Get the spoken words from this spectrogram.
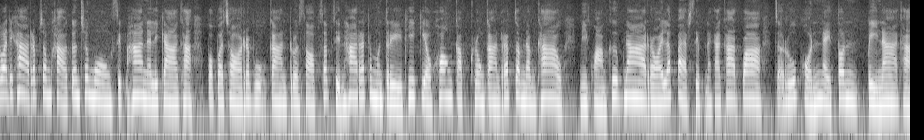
สวัสดีค่ะ รับชมข่าวต้นชั่วโมง 15 นาฬิกาค่ะ ปปช ระบุการตรวจสอบทรัพย์สิน 5 รัฐมนตรีที่เกี่ยวข้องกับโครงการรับจำนำข้าว มีความคืบหน้าร้อยละ 80 นะคะ คาดว่าจะรู้ผลในต้นปีหน้าค่ะ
